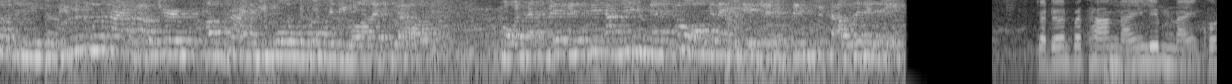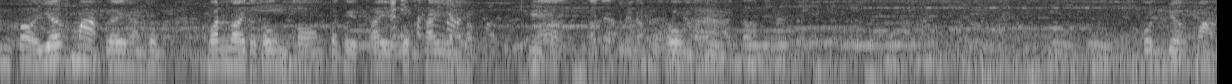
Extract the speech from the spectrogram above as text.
continue the beautiful Thai culture of Thai people to continue on as well. Khon has been listed under UNESCO organization since 2008. จะเดินไปทางไหนริมไหนคนก็เยอะมากเลยท่านผู้ชมวันลอยกระทงของประเทศไทยคนไทยนะครับ นี่ครับกระทงไทย คนเยอะมาก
